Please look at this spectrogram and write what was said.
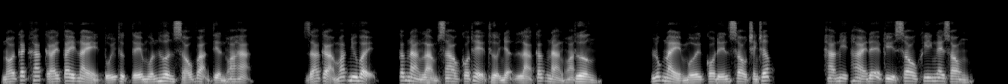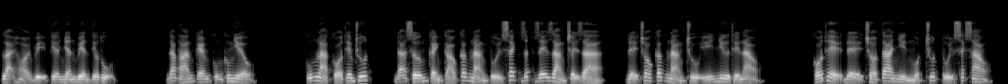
Nói cách khác cái tay này túi thực tế muốn hơn sáu vạn tiền hoa hạ. Giá cả mắc như vậy, các nàng làm sao có thể thừa nhận là các nàng hoa thương? Lúc này mới có đến sau tranh chấp. Hà ni hải đệ kỳ sau khi nghe xong, lại hỏi vị kia nhân viên tiêu thụ. Đáp án kém cũng không nhiều. Cũng là có thêm chút, đã sớm cảnh cáo các nàng túi sách rất dễ dàng chảy ra, để cho các nàng chú ý như thế nào có thể để cho ta nhìn một chút túi sách sao?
